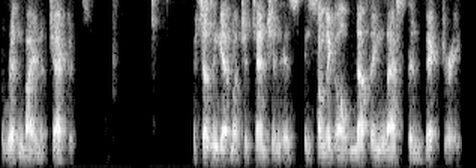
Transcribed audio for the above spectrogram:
written by an objectivist, which doesn't get much attention, is, is something called Nothing Less Than Victory.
